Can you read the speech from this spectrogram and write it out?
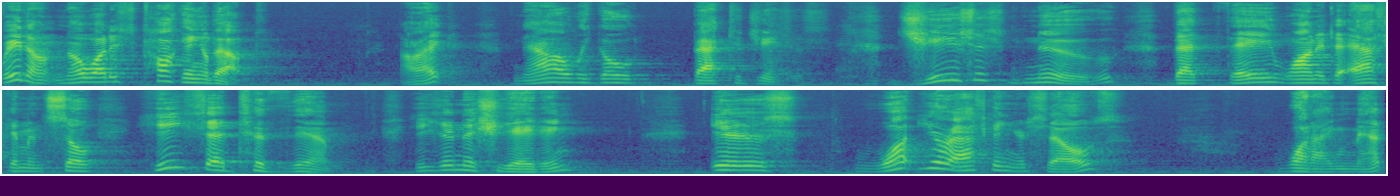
We don't know what he's talking about. All right? Now we go back to Jesus. Jesus knew that they wanted to ask him, and so he said to them, He's initiating, is what you're asking yourselves what I meant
